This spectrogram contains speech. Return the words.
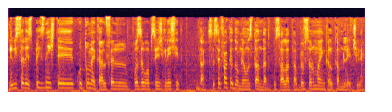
Trebuie să respecti niște cutume, că altfel poți să vopsești greșit. Da, să se facă, domne, un standard cu salata băf, să nu mai încălcăm legile.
